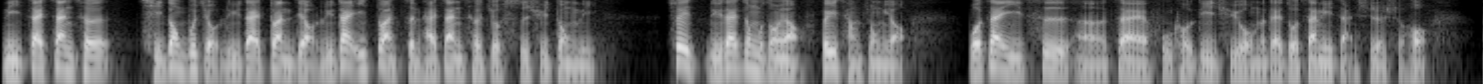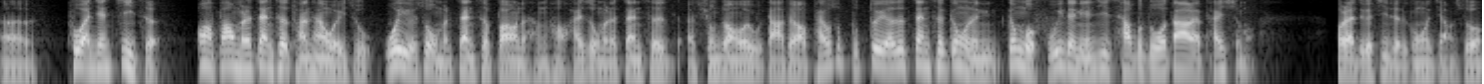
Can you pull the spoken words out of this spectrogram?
你在战车启动不久，履带断掉，履带一断，整台战车就失去动力。所以履带重不重要？非常重要。我在一次呃在虎口地区，我们在做战力展示的时候，呃，突然间记者哇把我们的战车团团围住，我以为说我们战车保养的很好，还是我们的战车呃雄壮威武，大家都要拍。我说不对啊，这战车跟我的跟我服役的年纪差不多，大家来拍什么？后来这个记者就跟我讲说：，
